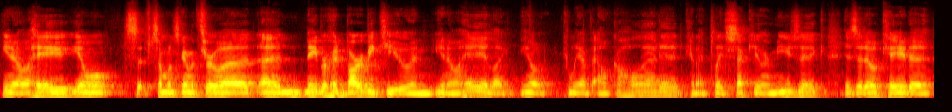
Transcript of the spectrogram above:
you know, hey, you know, someone's going to throw a, a, neighborhood barbecue, and you know, hey, like you know, can we have alcohol at it? Can I play secular music? Is it okay to?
